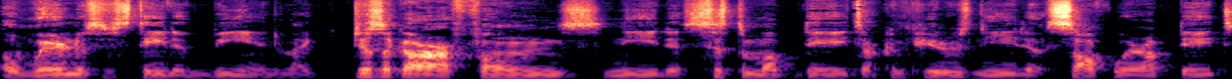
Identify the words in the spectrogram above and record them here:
awareness of state of being. Like just like our phones need system updates, our computers need software updates.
